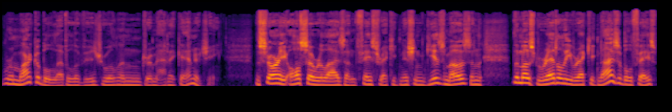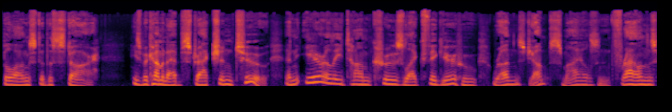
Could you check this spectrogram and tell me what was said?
remarkable level of visual and dramatic energy. The story also relies on face recognition gizmos, and the most readily recognizable face belongs to the star. He's become an abstraction, too, an eerily Tom Cruise like figure who runs, jumps, smiles, and frowns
